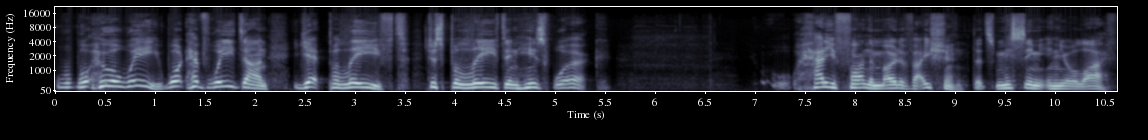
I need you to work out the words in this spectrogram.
who are we? What have we done? Yet believed, just believed in his work. How do you find the motivation that's missing in your life?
